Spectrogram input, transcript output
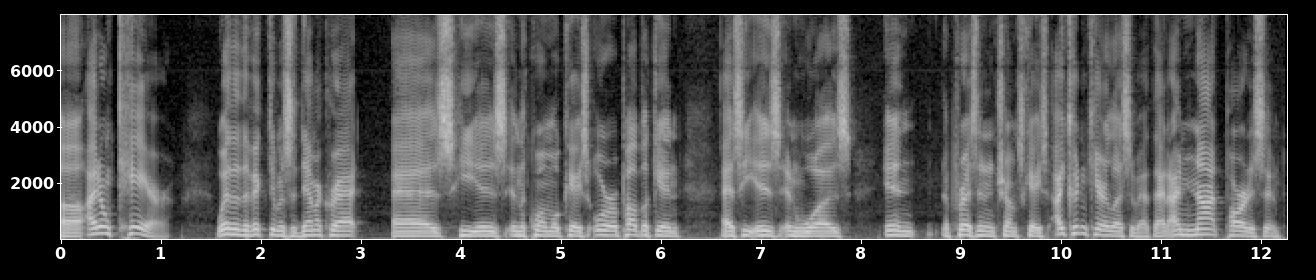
Uh, I don't care whether the victim is a Democrat, as he is in the Cuomo case, or a Republican, as he is and was in President Trump's case. I couldn't care less about that. I'm not partisan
